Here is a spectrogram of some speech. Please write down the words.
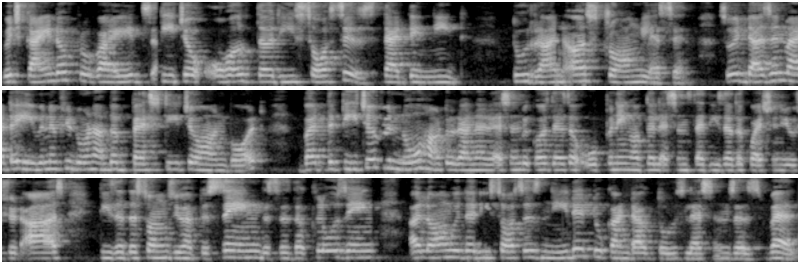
which kind of provides teacher all the resources that they need to run a strong lesson. So it doesn't matter even if you don't have the best teacher on board but the teacher will know how to run a lesson because there's an opening of the lessons that these are the questions you should ask these are the songs you have to sing this is the closing along with the resources needed to conduct those lessons as well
